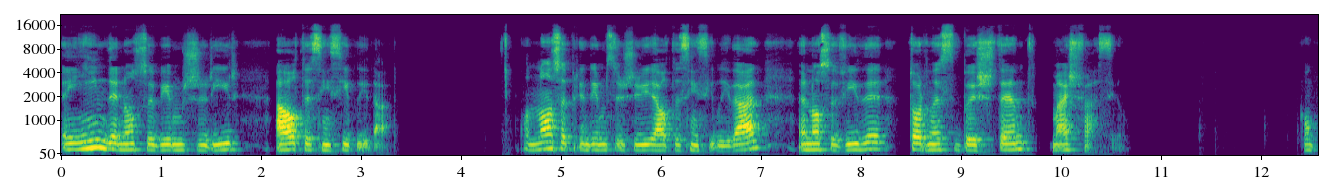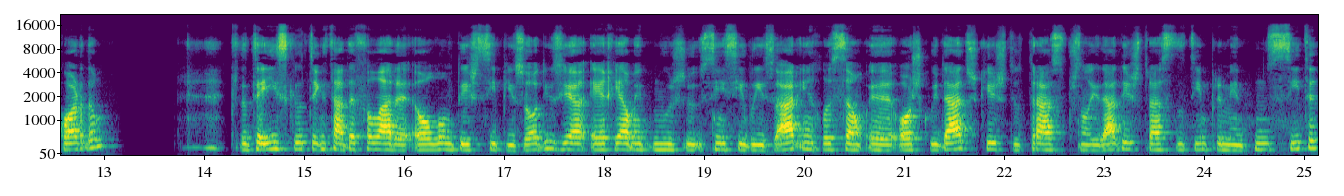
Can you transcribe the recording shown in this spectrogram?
ainda não sabemos gerir a alta sensibilidade. Quando nós aprendemos a gerir a alta sensibilidade, a nossa vida torna-se bastante mais fácil. Concordam? Portanto, é isso que eu tenho estado a falar eh, ao longo destes episódios e é, é realmente nos sensibilizar em relação eh, aos cuidados que este traço de personalidade, este traço de temperamento necessita,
